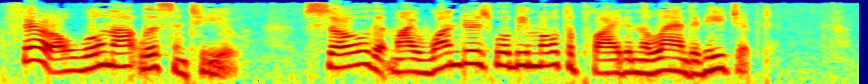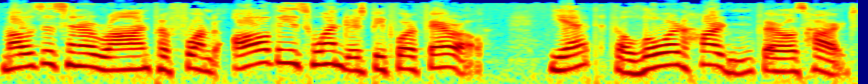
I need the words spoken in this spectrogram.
Pharaoh will not listen to you, so that my wonders will be multiplied in the land of Egypt. Moses and Aaron performed all these wonders before Pharaoh. Yet the Lord hardened Pharaoh's heart,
